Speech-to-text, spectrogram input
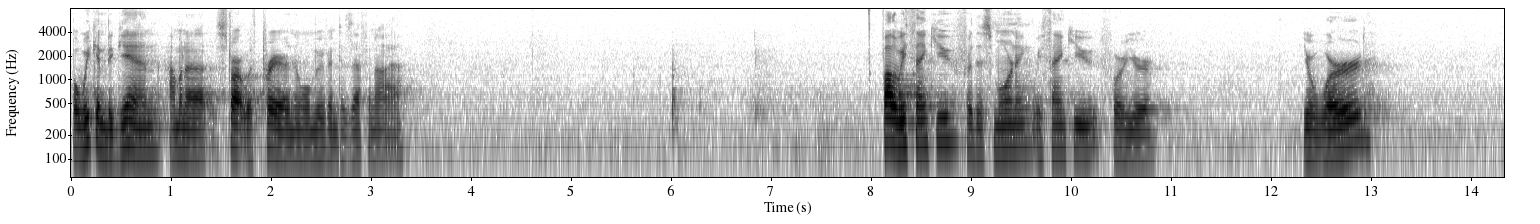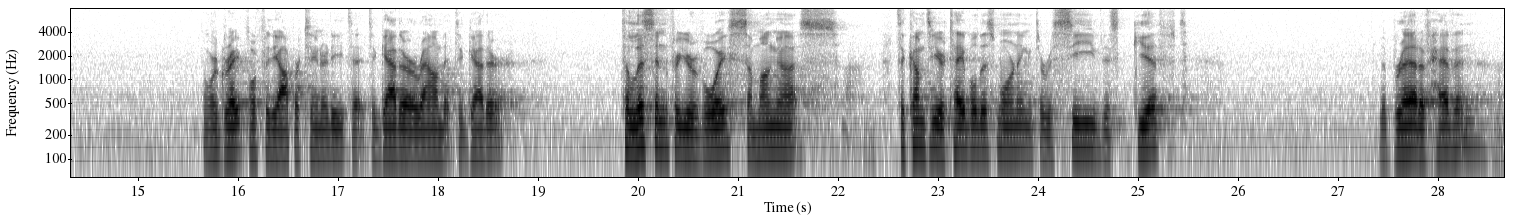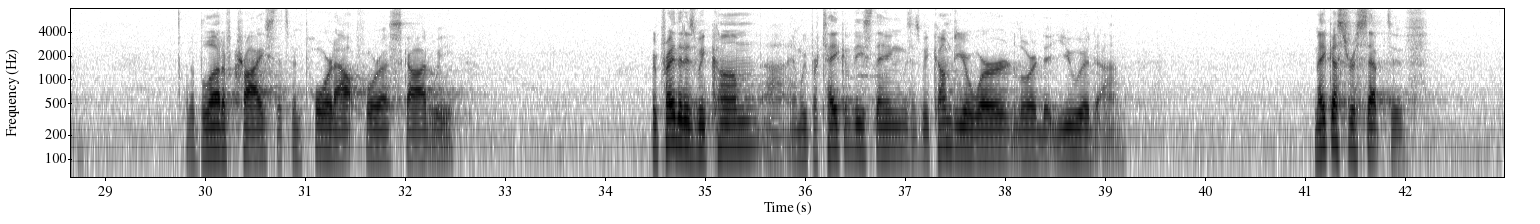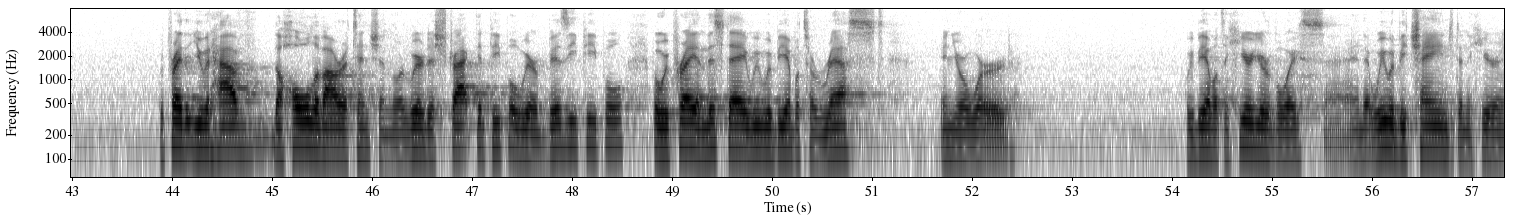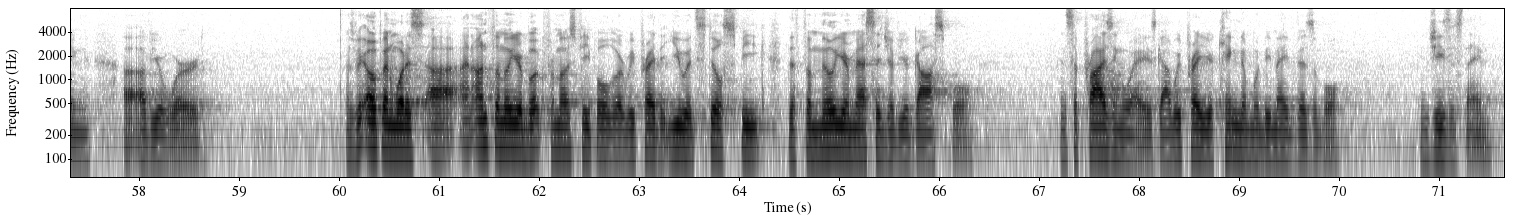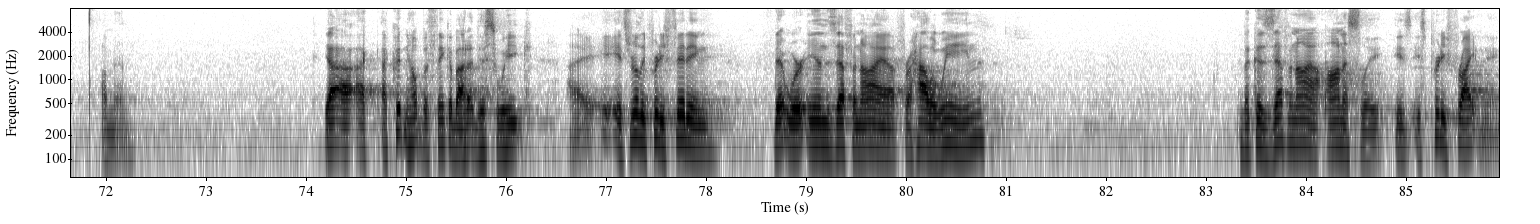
but we can begin. I'm going to start with prayer and then we'll move into Zephaniah. Father, we thank you for this morning. We thank you for your, your word. And we're grateful for the opportunity to, to gather around it together, to listen for your voice among us, to come to your table this morning, to receive this gift, the bread of heaven, the blood of Christ that's been poured out for us, God. We, we pray that as we come uh, and we partake of these things, as we come to your word, Lord, that you would um, make us receptive. We pray that you would have the whole of our attention. Lord, we're distracted people, we are busy people, but we pray in this day we would be able to rest in your word. We'd be able to hear your voice and that we would be changed in the hearing uh, of your word. As we open what is uh, an unfamiliar book for most people, Lord, we pray that you would still speak the familiar message of your gospel in surprising ways. God, we pray your kingdom would be made visible. In Jesus' name, amen. Yeah, I, I couldn't help but think about it this week. It's really pretty fitting that we're in Zephaniah for Halloween because Zephaniah, honestly, is, is pretty frightening.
